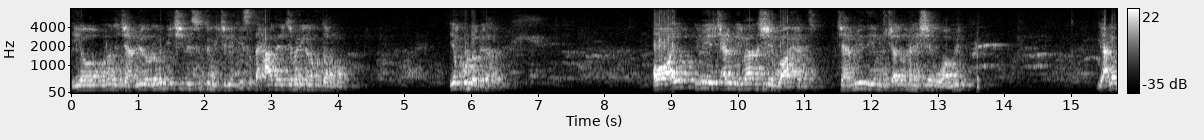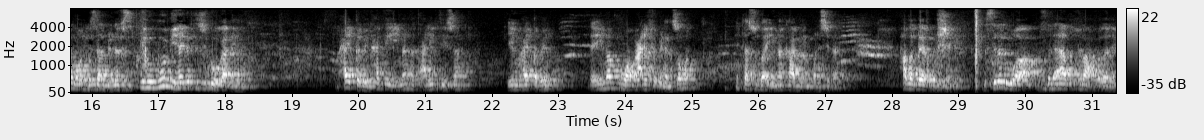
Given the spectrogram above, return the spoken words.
iyo qolada jahmiyada oo labadii jiibay isu tegi jiray kii saddexaad ee jabarigana ku daro iyo ku la mid ah oo ayo iman yajcalu imaana shay waaxid. Jahmiyada iyo murjiada waxay shaygu waa mid yaclamuhu linsaan min nafsi inuu muumin yahay naftiisu ku ogaanaya maxay qabeen xagga iimaanka tacriiftiisa? Iyagu maxay qabeen? Dee iimaanku waa macrifa bilan sooma intaasubaa iimaan kaamila noqonaysa hadal dheer buu sheegay. Masladu waa masale aada u khilaaf badane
